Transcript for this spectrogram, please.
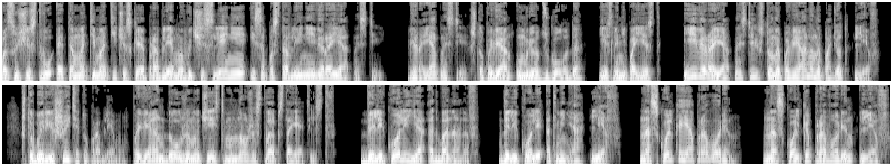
По существу это математическая проблема вычисления и сопоставления вероятностей. Вероятности, что павиан умрет с голода, если не поест, и вероятности, что на павиана нападет лев. Чтобы решить эту проблему, павиан должен учесть множество обстоятельств. Далеко ли я от бананов? далеко ли от меня лев. Насколько я проворен? Насколько проворен лев?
